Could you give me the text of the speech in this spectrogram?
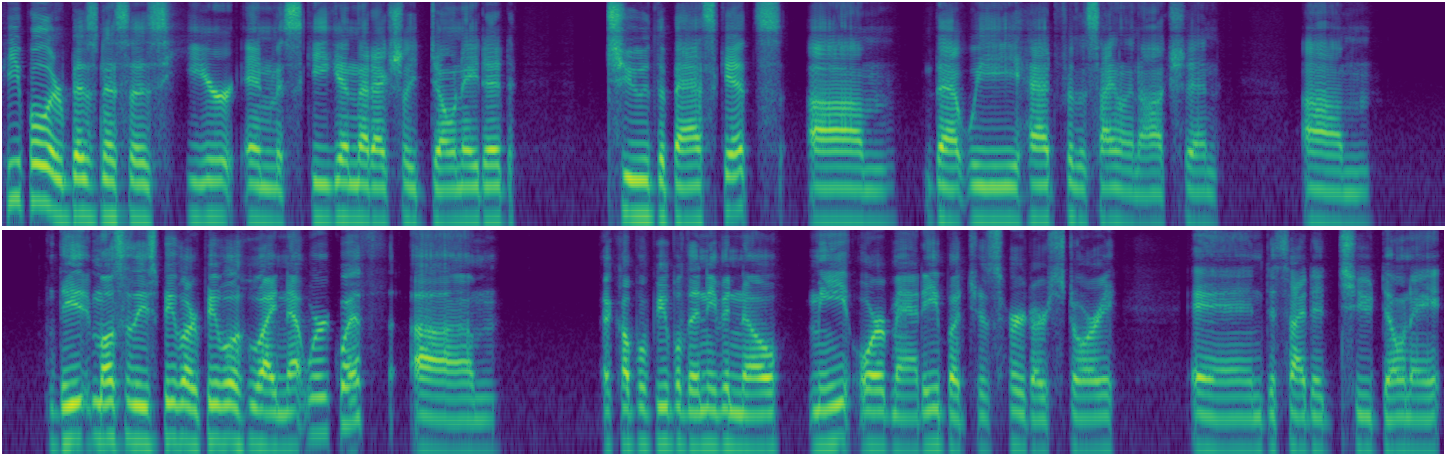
people or businesses here in Muskegon that actually donated to the baskets um, that we had for the silent auction. Um, the most of these people are people who I network with. Um, a couple people didn't even know me or Maddie, but just heard our story and decided to donate.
